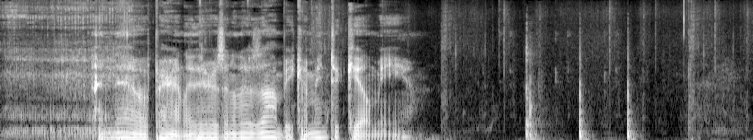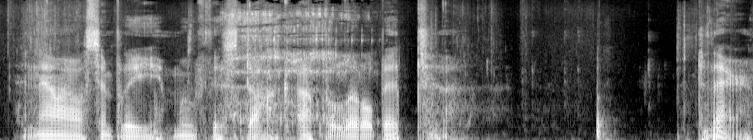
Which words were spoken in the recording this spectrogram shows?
And now apparently there is another zombie coming to kill me. And now I'll simply move this dock up a little bit to there.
